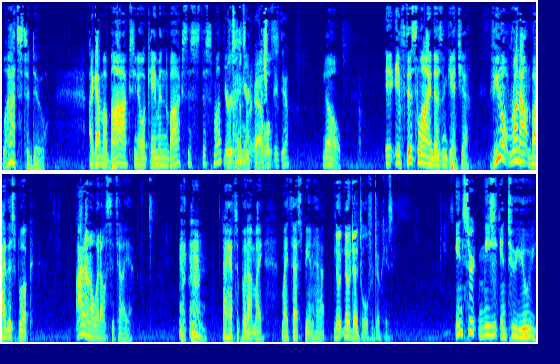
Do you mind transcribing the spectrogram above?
Lots to do. I got my box. You know what came in the box this, this month? Yours That's and your travels. mentioned to you. No. If this line doesn't get you, if you don't run out and buy this book, I don't know what else to tell you. I have to put on my, my thespian hat. No, no Deadpool for Joe Casey. Insert me into you.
